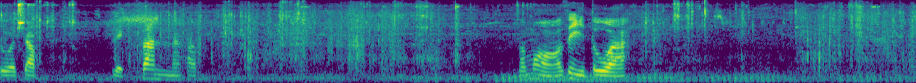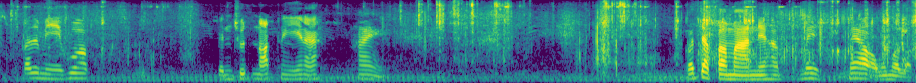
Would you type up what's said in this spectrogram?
ตัวจับเหล็กสั้นนะครับ สมอสี่ตัว ก็จะมีพวกเป็นชุดน็อตนี้นะ ให้ ก็จะประมาณเนี้ยครับ ไม่ไม่เอาออกมาหมดหรอก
